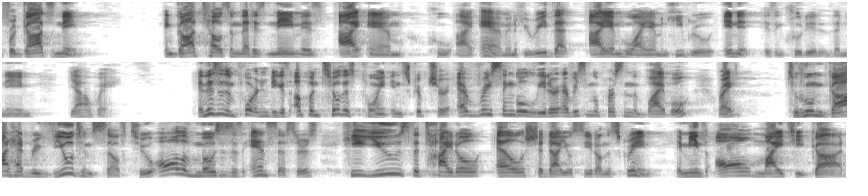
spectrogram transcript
for God's name. And God tells him that his name is I am who I am. And if you read that I am who I am in Hebrew, in it is included the name Yahweh. And this is important because up until this point in scripture, every single leader, every single person in the Bible, right, to whom God had revealed himself to, all of Moses' ancestors, he used the title El Shaddai. You'll see it on the screen. It means Almighty God.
